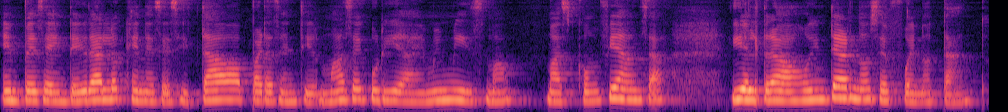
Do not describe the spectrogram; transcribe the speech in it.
Empecé a integrar lo que necesitaba para sentir más seguridad en mí misma, más confianza y el trabajo interno se fue notando.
